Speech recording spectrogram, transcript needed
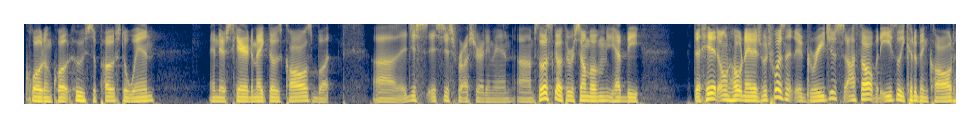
quote unquote who's supposed to win, and they're scared to make those calls. But uh, it just it's just frustrating, man. Um, so let's go through some of them. You have the the hit on Holton Ahlers, which wasn't egregious, I thought, but easily could have been called.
